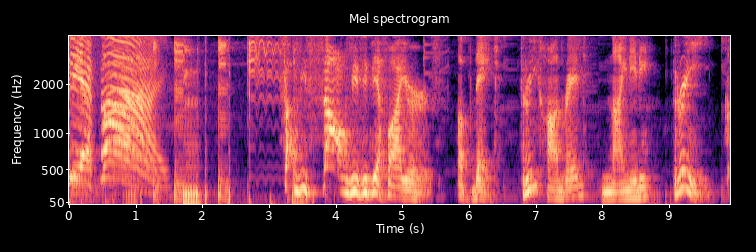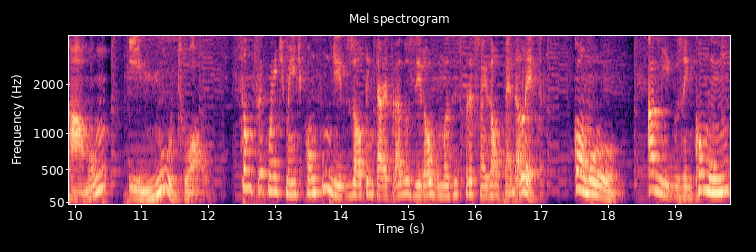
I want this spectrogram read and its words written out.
VPFI! Salve, salve, VPFires! Update 393 Common e Mutual são frequentemente confundidos ao tentar traduzir algumas expressões ao pé da letra, como amigos em comum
